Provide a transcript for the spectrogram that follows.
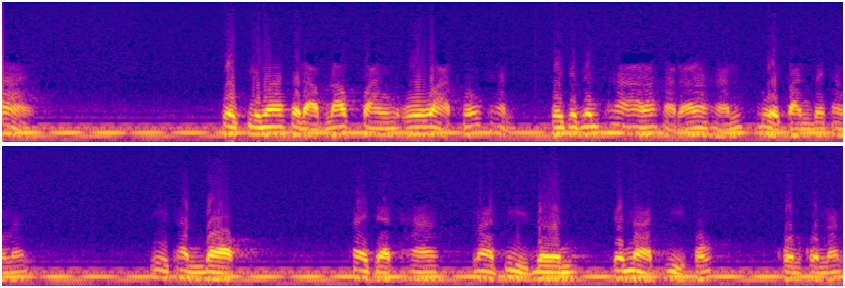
ได้ พวกที่มาสดับรับฟังโอวาทของท่านเพื่อจะเป็นพระอรหันต์อรหันต์ด้วยกันไปทางนั้น นี่ท่านบอกให้แต่ทางหน้าที่เดินเป็นหน้าที่ของคนคนนั้น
